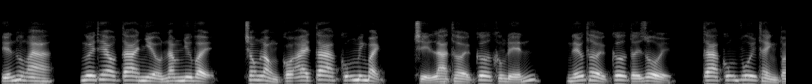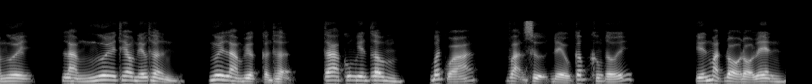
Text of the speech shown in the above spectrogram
Tiến hồng a, ngươi theo ta nhiều năm như vậy, trong lòng có ai ta cũng minh bạch, chỉ là thời cơ không đến, nếu thời cơ tới rồi, ta cũng vui thành toàn ngươi, làm ngươi theo nếu thần, ngươi làm việc cẩn thận, ta cũng yên tâm, bất quá, vạn sự đều cấp không tới. Tiến mặt đỏ đỏ lên,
